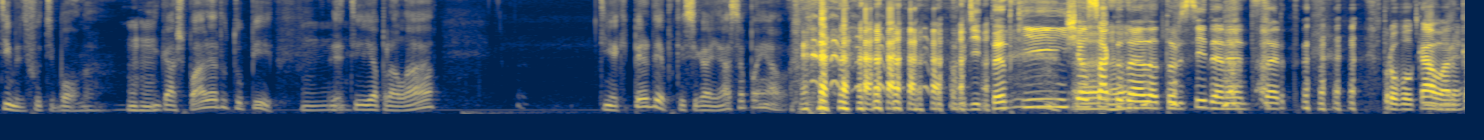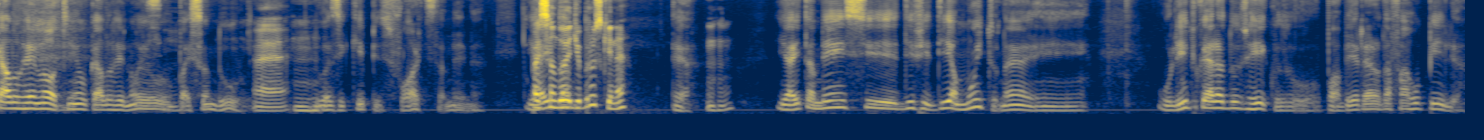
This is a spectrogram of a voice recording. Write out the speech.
time de futebol, né? Uhum. Em Gaspar era o Tupi. Uhum. A gente ia para lá, tinha que perder, porque se ganhasse, apanhava. De tanto que encheu o saco da, da torcida, né? Certo. Provocava, Tinha né? o Carlo Renault, tinha o Carlo Renault e o Paysandu. É. Duas equipes fortes também, né? E O Paysandu aí é de Brusque, né? É. Uhum. E aí também se dividia muito, né? Em... O Olímpico era dos ricos, o Palmeiras era da Farroupilha.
